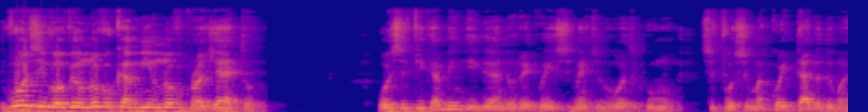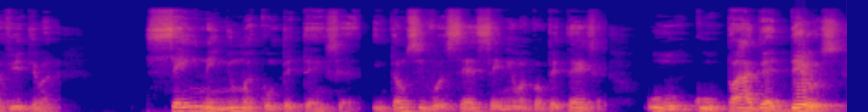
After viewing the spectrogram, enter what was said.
Vou desenvolver um novo caminho, um novo projeto. Ou você fica mendigando o reconhecimento do outro como se fosse uma coitada de uma vítima, sem nenhuma competência. Então, se você é sem nenhuma competência, o culpado é Deus,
